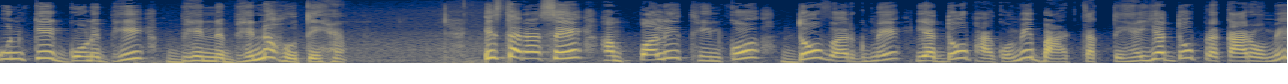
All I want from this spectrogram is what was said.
उनके गुण भी भिन्न भिन्न होते हैं। इस तरह से हम पॉलीथीन को दो वर्ग में या दो भागों में बांट सकते हैं या दो प्रकारों में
